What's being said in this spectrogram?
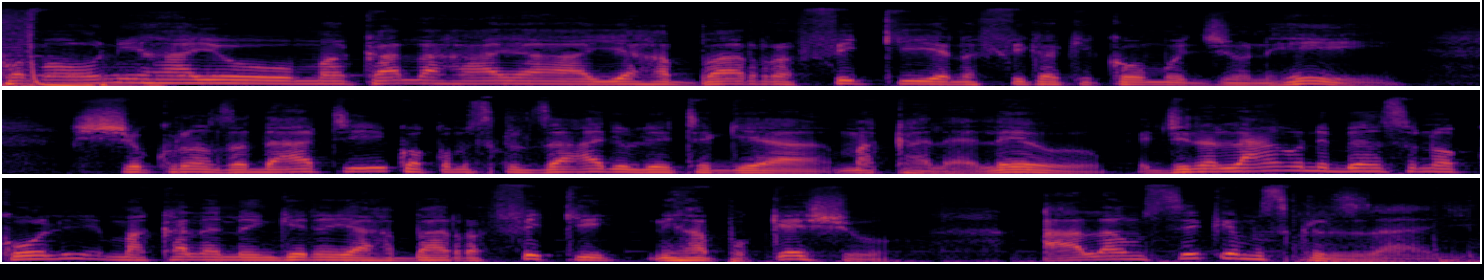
kwa maoni hayo, makala haya ya habari rafiki yanafika kikomo jioni hii. Shukran za dhati kwako msikilizaji uliyetegea makala ya leo. Jina langu ni Benson Wakoli. Makala mengine ya habari rafiki ni hapo kesho. Alamsiki msikilizaji.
